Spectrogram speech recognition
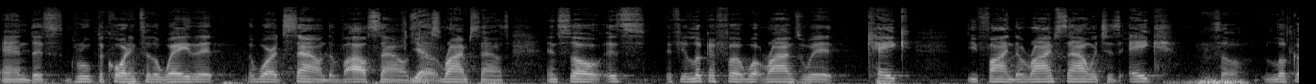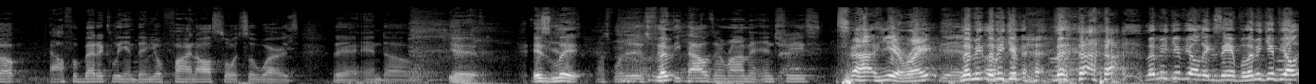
and it's grouped according to the way that the words sound, the vowel sounds, Yes. the rhyme sounds. And so, it's if you're looking for what rhymes with cake, you find the rhyme sound, which is ache. So, look up alphabetically, and then you'll find all sorts of words there. And um, Yeah, it's yeah, lit. That's what it is. Fifty thousand rhyming entries. yeah, right. Yeah. Let me let me give let, let me give y'all an example. Let me give y'all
